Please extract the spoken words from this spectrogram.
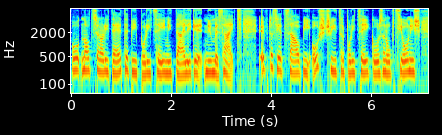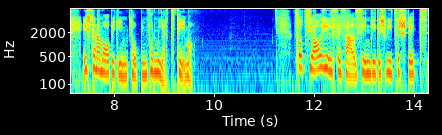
wo die Nationalitäten bei Polizeimitteilungen nicht mehr sagt. Ob das jetzt auch bei Ostschweizer Polizeikursen eine Option ist, ist dann am Abend im Top informiert Thema. Die Sozialhilfefälle sind in den Schweizer Städten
